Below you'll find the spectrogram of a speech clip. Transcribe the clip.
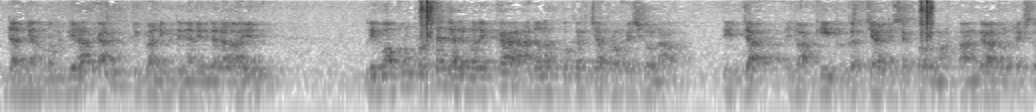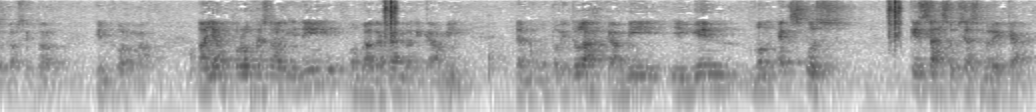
Dan yang mengembirakan dibanding dengan di negara lain 50% dari mereka adalah pekerja profesional. Tidak lagi bekerja di sektor rumah tangga atau di sektor-sektor informal. Nah yang profesional ini membanggakan bagi kami dan untuk itulah kami ingin mengekspos kisah sukses mereka.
